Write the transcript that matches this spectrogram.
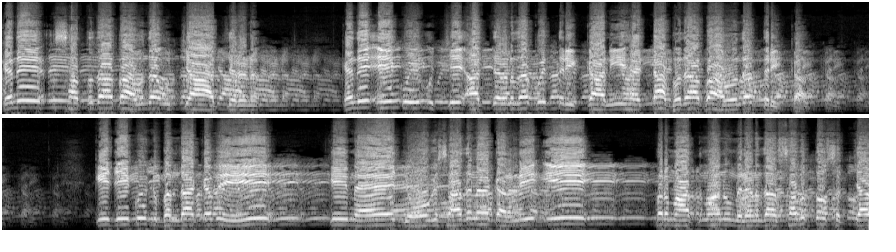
ਕਹਿੰਦੇ ਸਤ ਦਾ ਭਾਵ ਹੁੰਦਾ ਉੱਚਾ ਆਚਰਣ। ਕਹਿੰਦੇ ਇਹ ਕੋਈ ਉੱਚੇ ਆਚਰਣ ਦਾ ਕੋਈ ਤਰੀਕਾ ਨਹੀਂ ਹੈ, ਢੱਬ ਦਾ ਭਾਵ ਹੁੰਦਾ ਤਰੀਕਾ। ਕਿ ਜੇ ਕੋਈ ਬੰਦਾ ਕਵੇ ਕਿ ਮੈਂ ਯੋਗ ਸਾਧਨਾ ਕਰ ਲਈ ਇਹ ਪਰਮਾਤਮਾ ਨੂੰ ਮਿਲਣ ਦਾ ਸਭ ਤੋਂ ਸੱਚਾ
